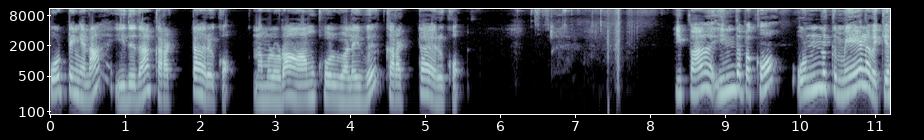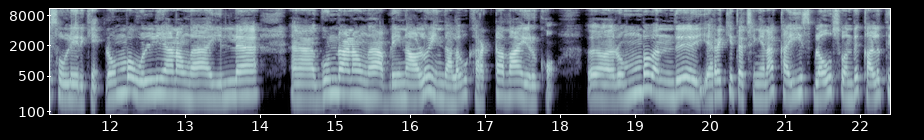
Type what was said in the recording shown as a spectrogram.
போட்டிங்கன்னா இதுதான் கரெக்டாக இருக்கும். நம்மளோட ஆம்கோல் வளைவு கரெக்டாக இருக்கும். இப்போ இந்த பக்கம் ஒன்றுக்கு மேலே வைக்க சொல்லியிருக்கேன். ரொம்ப ஒல்லியானவங்க இல்லை குண்டானவங்க அப்படின்னாலும் இந்த அளவு கரெக்டாக தான் இருக்கும். ரொம்ப வந்து இறக்கி தைச்சிங்கன்னா கை ப்ளவுஸ் வந்து கழுத்து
